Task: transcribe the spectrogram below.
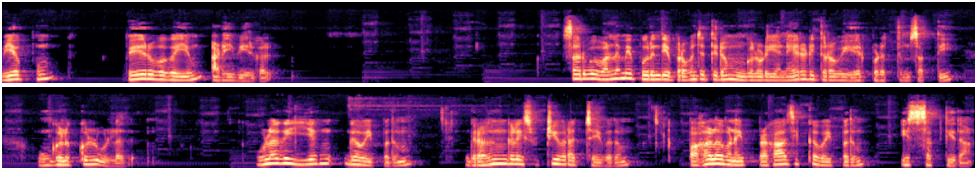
வியப்பும் பேருவகையும் அடைவீர்கள். சர்வ வல்லமை பொருந்திய பிரபஞ்சத்திடம் உங்களுடைய நேரடி தொடர்பை ஏற்படுத்தும் சக்தி உங்களுக்குள் உள்ளது. உலகை இயங்க வைப்பதும் கிரகங்களை சுற்றி வரச் செய்வதும் பகலவனை பிரகாசிக்க வைப்பதும் இச்சக்திதான்.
